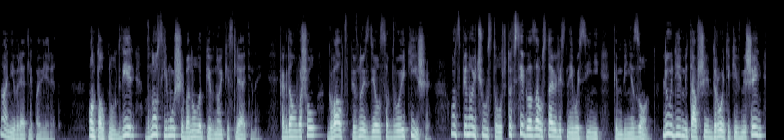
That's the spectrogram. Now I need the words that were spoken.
но они вряд ли поверят. Он толкнул дверь, в нос ему шибануло пивной кислятиной. Когда он вошел, гвалт в пивной сделался вдвое тише. Он спиной чувствовал, что все глаза уставились на его синий комбинезон. Люди, метавшие дротики в мишень,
